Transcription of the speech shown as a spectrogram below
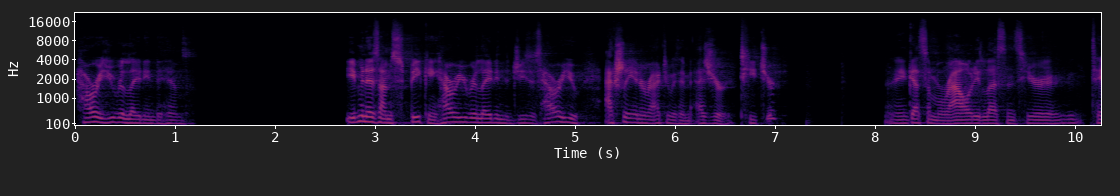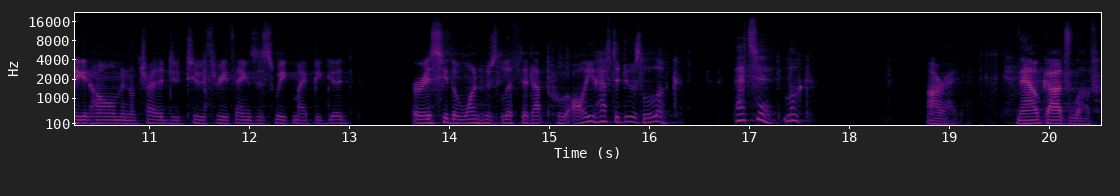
How are you relating to Him? Even as I'm speaking, how are you relating to Jesus? How are you actually interacting with Him as your teacher? And you got some morality lessons here. Take it home, and I'll try to do two, three things this week. Might be good. Or is He the one who's lifted up? Who all you have to do is look. That's it. Look. All right. Now God's love.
